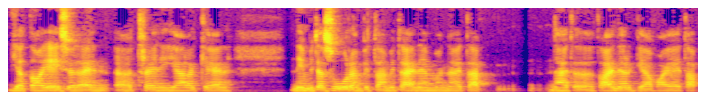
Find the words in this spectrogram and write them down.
ja tai ei syödä en, ä, treenin jälkeen, niin mitä suurempi tai mitä enemmän näitä, näitä tota, energiavajeita,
